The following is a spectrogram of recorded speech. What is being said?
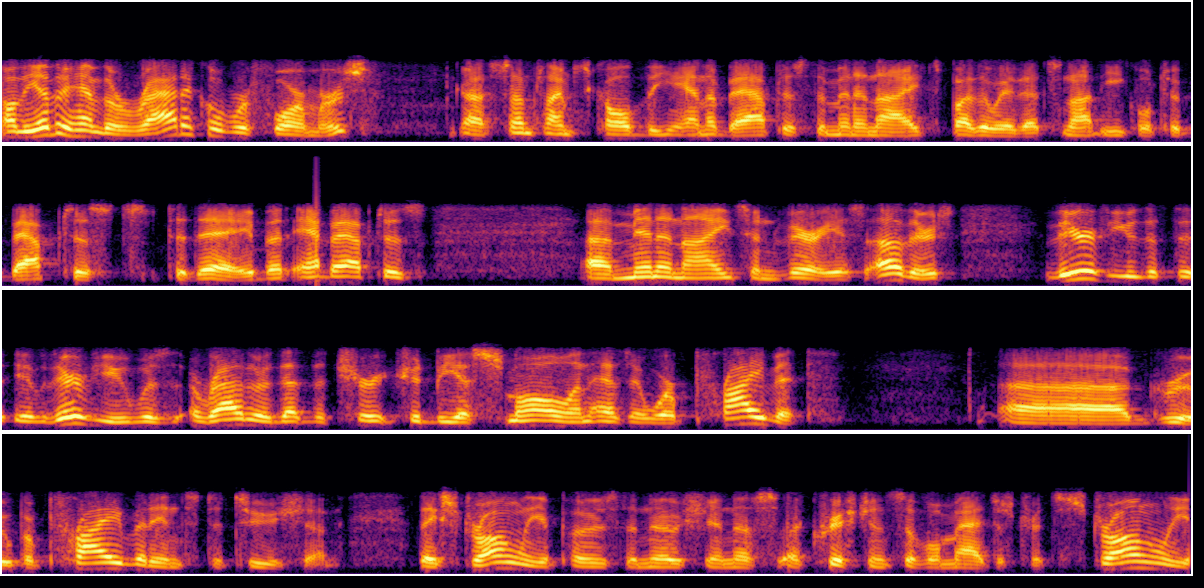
On the other hand, the radical reformers, uh, sometimes called the Anabaptists, the Mennonites. By the way, that's not equal to Baptists today, but Anabaptists, uh, Mennonites, and various others. Their view that the, their view was rather that the church should be a small and, as it were, private uh, group, a private institution. They strongly opposed the notion of a Christian civil magistrates. Strongly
